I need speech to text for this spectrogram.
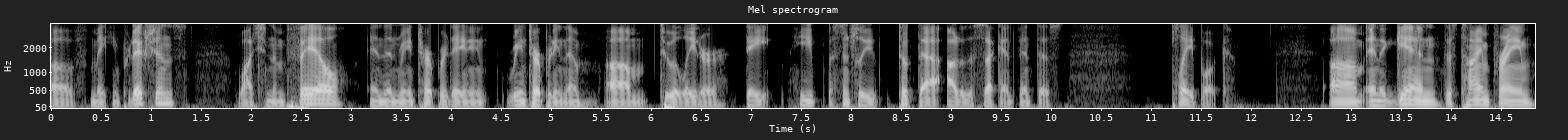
of making predictions, watching them fail, and then reinterpreting reinterpreting them um, to a later date. He essentially took that out of the Second Adventist playbook. Um, and again, this time frame,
